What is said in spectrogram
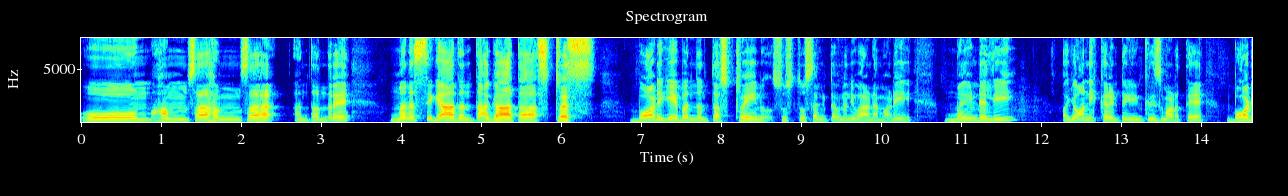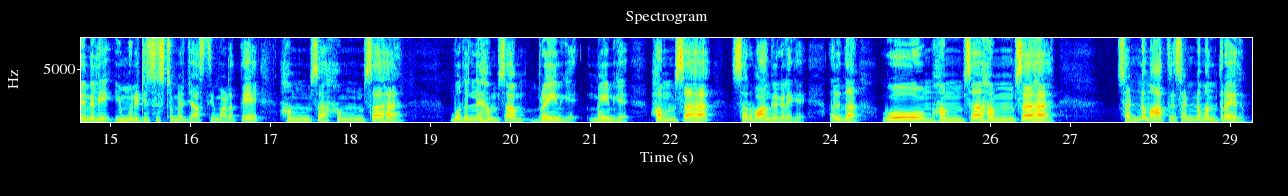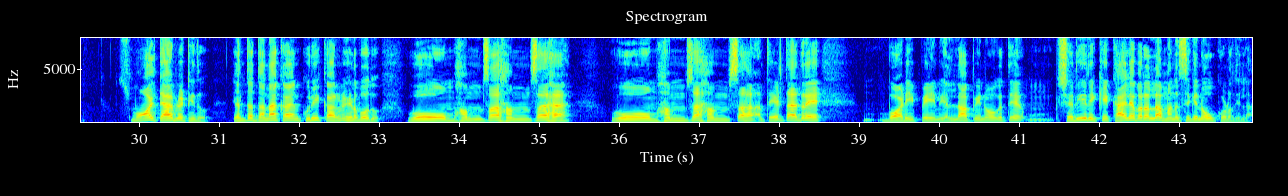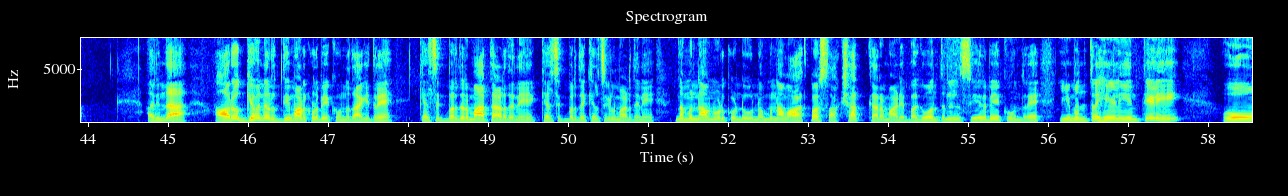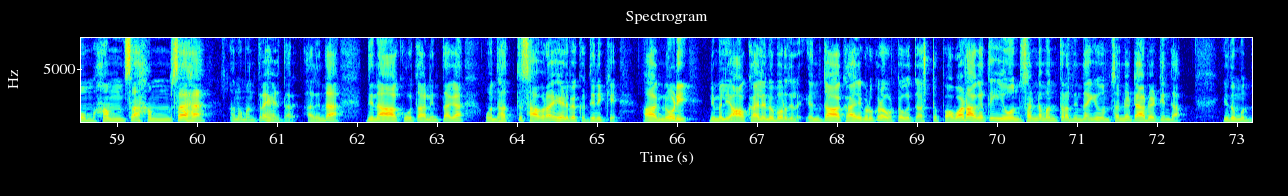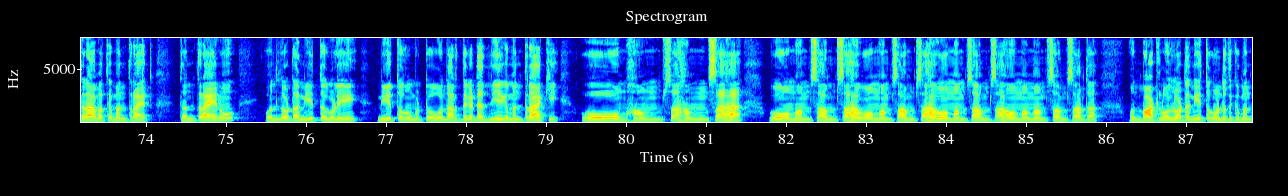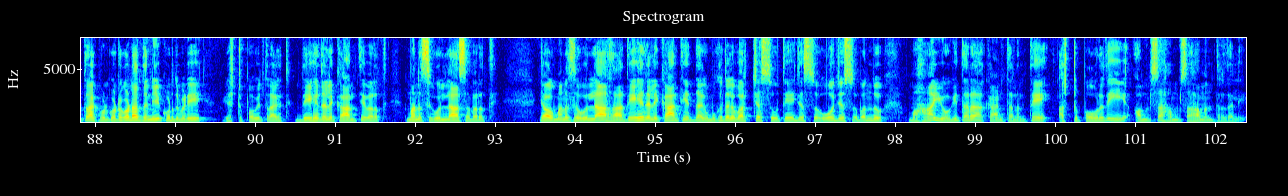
ಓಂ ಹಂಸ ಹಂಸ ಅಂತಂದರೆ ಮನಸ್ಸಿಗೆ ಆದಂಥ ಅಘಾತ ಸ್ಟ್ರೆಸ್, ಬಾಡಿಗೆ ಬಂದಂಥ ಸ್ಟ್ರೈನು, ಸುಸ್ತು ಸಂಕಟವನ್ನು ನಿವಾರಣೆ ಮಾಡಿ ಮೈಂಡಲ್ಲಿ ಅಯಾನಿಕ್ ಕರೆಂಟ್ ಇನ್ಕ್ರೀಸ್ ಮಾಡುತ್ತೆ, ಬಾಡಿನಲ್ಲಿ ಇಮ್ಯುನಿಟಿ ಸಿಸ್ಟಮ್ನ ಜಾಸ್ತಿ ಮಾಡುತ್ತೆ ಹಂಸ ಹಂಸ ಮೊದಲನೇ ಹಂಸ ಬ್ರೈನ್ಗೆ, ಮೈಂಡ್ಗೆ ಹಂಸ ಸರ್ವಾಂಗಗಳಿಗೆ. ಅದರಿಂದ ಓಂ ಹಂಸ ಹಂಸಃ ಸಣ್ಣ ಮಾತ್ರೆ, ಸಣ್ಣ ಮಂತ್ರ ಇದು. ಸ್ಮಾಲ್ ಟ್ಯಾಬ್ಲೆಟ್ ಇದು. ಎಂಥ ದನ ಕಾಯನ್ ಕುರಿ ಕಾಯನು ಹೇಳ್ಬೋದು. ಓಂ ಹಂಸ ಹಂಸಃ ಓಂ ಹಂಸ ಹಂಸ ಅಂತ ಹೇಳ್ತಾ ಇದ್ದರೆ ಬಾಡಿ ಪೇಯ್ನ್ ಎಲ್ಲ ಪೇಯ್ನ್ ಹೋಗುತ್ತೆ. ಶರೀರಕ್ಕೆ ಕಾಯಿಲೆ ಬರಲ್ಲ, ಮನಸ್ಸಿಗೆ ನೋವು ಕೊಡೋದಿಲ್ಲ. ಅದರಿಂದ ಆರೋಗ್ಯವನ್ನು ವೃದ್ಧಿ ಮಾಡಿಕೊಳ್ಬೇಕು ಅನ್ನೋದಾಗಿದ್ದರೆ ಕೆಲಸಕ್ಕೆ ಬರೆದ್ರೆ ಮಾತಾಡ್ದೇ ಕೆಲಸಕ್ಕೆ ಬರ್ದೆ ಕೆಲಸಗಳು ಮಾಡ್ದೇ ನಮ್ಮನ್ನು ನಾವು ನೋಡಿಕೊಂಡು ನಮ್ಮನ್ನು ನಾವು ಆತ್ಮ ಸಾಕ್ಷಾತ್ಕಾರ ಮಾಡಿ ಭಗವಂತನಲ್ಲಿ ಸೇರಬೇಕು ಅಂದರೆ ಈ ಮಂತ್ರ ಹೇಳಿ ಅಂತೇಳಿ ಓಂ ಹಂಸ ಹಂಸಃ ಅನ್ನೋ ಮಂತ್ರ ಹೇಳ್ತಾರೆ. ಅದರಿಂದ ದಿನ ಕೂತ ನಿಂತಾಗ ಒಂದು ಹತ್ತು ಸಾವಿರ ಹೇಳಬೇಕು ದಿನಕ್ಕೆ. ಆಗ ನೋಡಿ ನಿಮ್ಮಲ್ಲಿ ಯಾವ ಕಾಯಿಲೆನೂ ಬರೋದಿಲ್ಲ. ಎಂಥ ಕಾಯಿಲೆಗಳು ಕೂಡ ಒಟ್ಟೋಗುತ್ತೆ. ಅಷ್ಟು ಪವಾಡ ಆಗುತ್ತೆ ಈ ಒಂದು ಸಣ್ಣ ಮಂತ್ರದಿಂದ, ಈ ಒಂದು ಸಣ್ಣ ಟ್ಯಾಬ್ಲೆಟಿಂದ ಇದು ಮುದ್ರಾ ಮತ್ತು ಮಂತ್ರ ಆಯಿತು. ತಂತ್ರ ಏನು? ಒಂದು ಲೋಟ ನೀರು ತಗೊಳ್ಳಿ ನೀರು ತೊಗೊಂಬಿಟ್ಟು ಒಂದು ಅರ್ಧ ಗಂಟೆ ಅದು ನೀರಿಗೆ ಮಂತ್ರ ಹಾಕಿ ಓಂ ಹಂಸ ಹಂಸಃ ಓಂ ಹಂಸ ಹಂಸಃ ಓಂ ಹಂಸ ಹಂಸಃ ಓಂ ಹಂಸ ಹಂಸಃ ಓಂ ಹಂ ಹಂಸ ಹಂಸ ಅಂತ ಒಂದು ಬಾಟ್ಲು ಒಂದು ಲೋಟ ನೀರು ತೊಗೊಂಡೋದಕ್ಕೆ ಮಂತ್ರ ಹಾಕ್ಬಿಟ್ಟು ಗೊಟ ಗೊಟ ಅಂತ ನೀರು ಕುಡಿದು ಬಿಡಿ ಎಷ್ಟು ಪವಿತ್ರ ಆಗುತ್ತೆ ದೇಹದಲ್ಲಿ ಕಾಂತಿ ಬರುತ್ತೆ ಮನಸ್ಸಿಗೆ ಉಲ್ಲಾಸ ಬರುತ್ತೆ ಯಾವಾಗ ಮನಸ್ಸು ಉಲ್ಲಾಸ ದೇಹದಲ್ಲಿ ಕಾಂತಿ ಇದ್ದಾಗ ಮುಖದಲ್ಲಿ ವರ್ಚಸ್ಸು ತೇಜಸ್ಸು ಓಜಸ್ಸು ಬಂದು ಮಹಾಯೋಗಿ ಥರ ಕಾಣ್ತಾನಂತೆ ಅಷ್ಟು ಪೌರದಿ ಹಂಸ ಹಂಸಃ ಮಂತ್ರದಲ್ಲಿ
